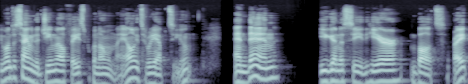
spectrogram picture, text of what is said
You want to sign with Gmail, Facebook or normal mail, it's really up to you. And then you're gonna see here bots right?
